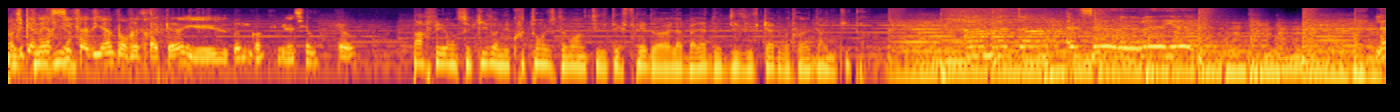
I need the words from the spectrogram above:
En tout cas, merci. Fabien pour votre accueil et bonne continuation. Ciao. Parfait, on se quitte en écoutant justement un petit extrait de la balade de Jesus Cat, votre dernier titre. Un matin, elle s'est réveillée. La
